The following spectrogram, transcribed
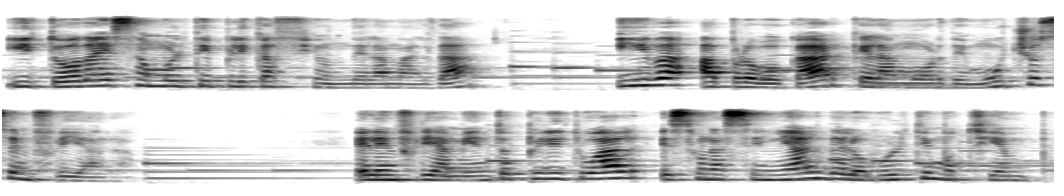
y toda esa multiplicación de la maldad iba a provocar que el amor de muchos se enfriara. El enfriamiento espiritual es una señal de los últimos tiempos,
